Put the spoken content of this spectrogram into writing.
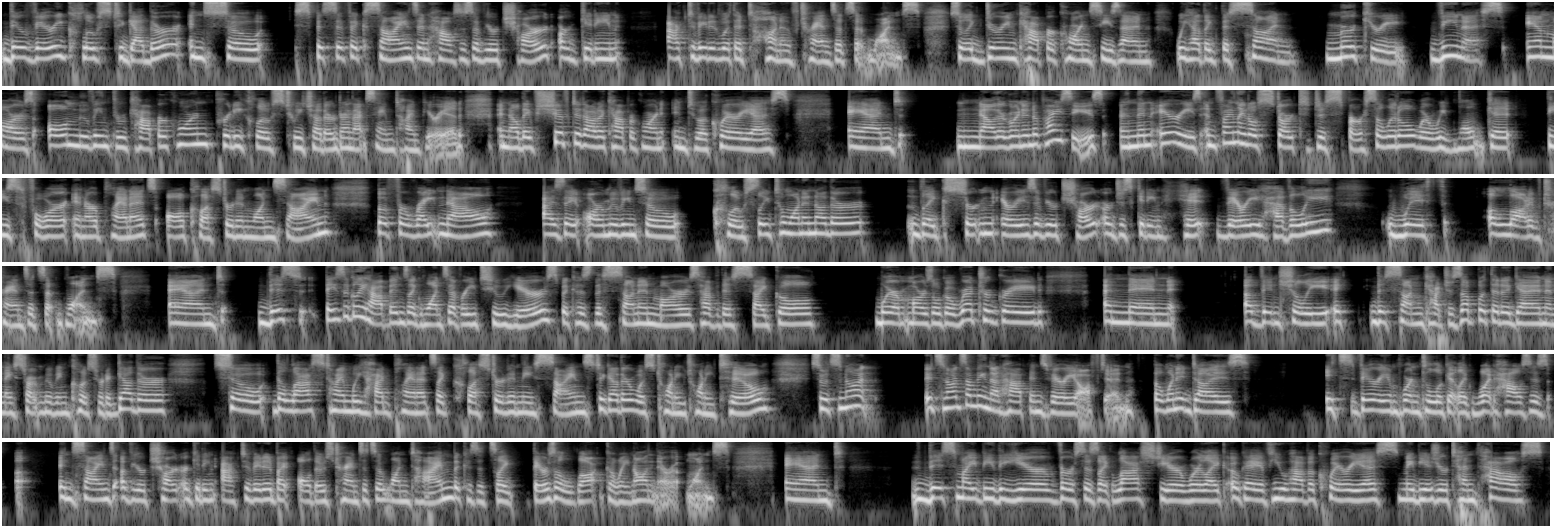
They're very close together. And so specific signs and houses of your chart are getting activated with a ton of transits at once. So, like during Capricorn season, we had like the sun, Mercury, Venus, and Mars all moving through Capricorn pretty close to each other during that same time period. And now they've shifted out of Capricorn into Aquarius. And now they're going into Pisces and then Aries. And finally, it'll start to disperse a little where we won't get these four inner planets all clustered in one sign. But for right now, as they are moving so closely to one another, like certain areas of your chart are just getting hit very heavily with a lot of transits at once. And this basically happens like once every two years because the sun and Mars have this cycle where Mars will go retrograde and then eventually it, the sun catches up with it again and they start moving closer together. So the last time we had planets like clustered in these signs together was 2022. So it's not it's not something that happens very often, but when it does, it's very important to look at like what houses uh, and signs of your chart are getting activated by all those transits at one time because it's like there's a lot going on there at once. And this might be the year versus like last year where like okay, if you have Aquarius maybe as your 10th house,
